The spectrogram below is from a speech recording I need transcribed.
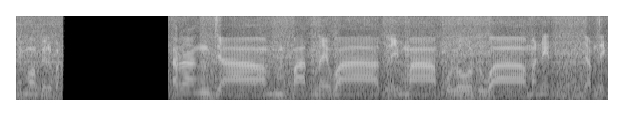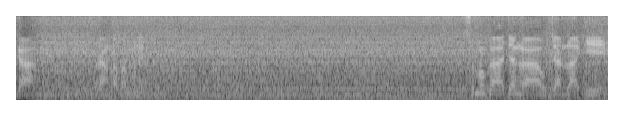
Ini mobil sekarang jam 4 lewat 52 menit. Jam 3 kurang 8 menit. Semoga aja nggak hujan lagi.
